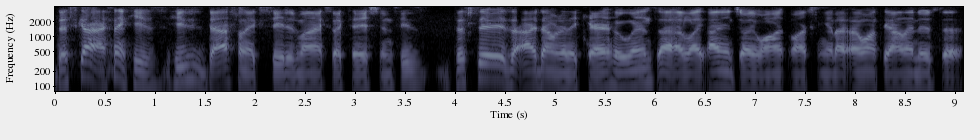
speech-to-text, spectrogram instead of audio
this guy I think he's he's definitely exceeded my expectations. He's this series I don't really care who wins. I, I like I enjoy want, watching it. I, I want the Islanders to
